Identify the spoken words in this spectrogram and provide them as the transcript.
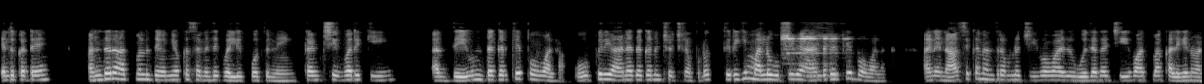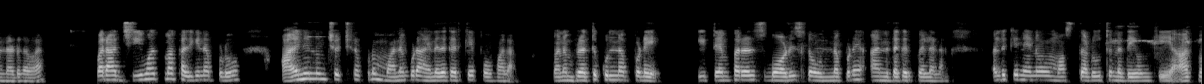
ఎందుకంటే అందరు ఆత్మలు దేవుని యొక్క సన్నిధికి వెళ్ళిపోతున్నాయి. కానీ చివరికి ఆ దేవుని దగ్గరికే పోవాలా? ఊపిరి ఆయన దగ్గర నుంచి వచ్చినప్పుడు తిరిగి మళ్ళీ ఊపిరి ఆయన దగ్గరికే పోవాలా? ఆయన నాసిక నంతరంలో జీవవాయు ఊదగా జీవాత్మ కలిగిన అన్నాడు కదా? మరి ఆ జీవాత్మ కలిగినప్పుడు ఆయన నుంచి వచ్చినప్పుడు మనం కూడా ఆయన దగ్గరికే పోవాలా? మనం బ్రతుకున్నప్పుడే ఈ టెంపరల్స్ బాడీస్లో ఉన్నప్పుడే ఆయన దగ్గరికి వెళ్ళాలా? అందుకే నేను మస్తు అడుగుతున్న దేవునికి ఆత్మ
